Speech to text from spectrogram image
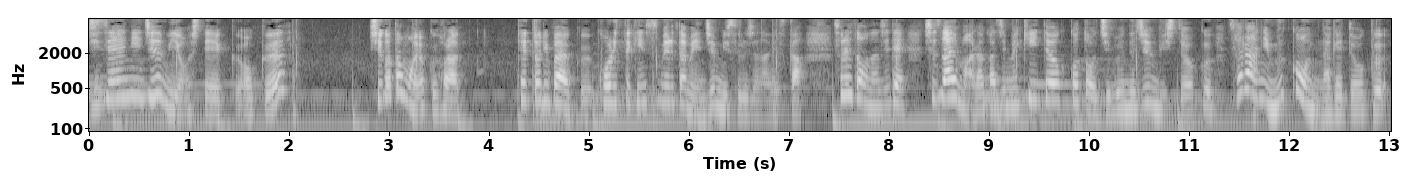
事前に準備をしておく。仕事もよくほら手っ取り早く効率的に進めるために準備するじゃないですか。それと同じで取材もあらかじめ聞いておくことを自分で準備しておく。さらに向こうに投げておく。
